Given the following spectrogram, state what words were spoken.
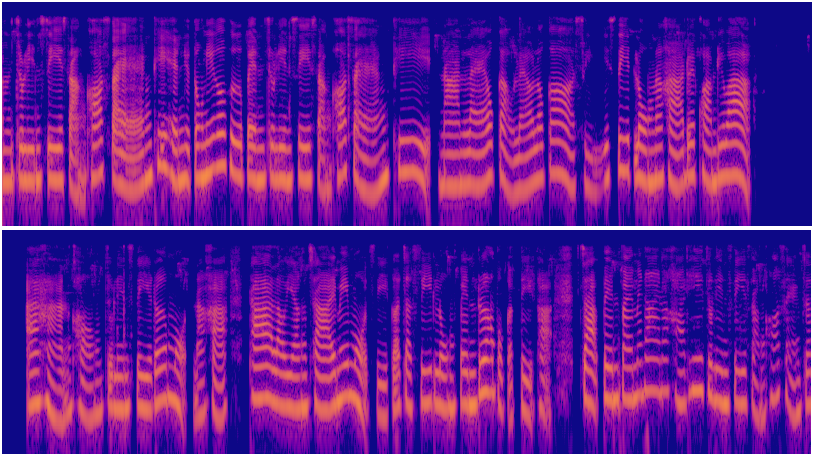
ำจุลินทรีย์สังเคราะห์แสงที่เห็นอยู่ตรงนี้ก็คือเป็นจุลินทรีย์สังเคราะห์แสงที่นานแล้วเก่าแล้วแล้วก็สีซีดลงนะคะ ด้วยความที่ว่า อาหารของจุลินทรีย์เริ่มหมดนะคะ ถ้าเรายังใช้ไม่หมดสีก็จะซีดลงเป็นเรื่องปกติค่ะ จะเป็นไปไม่ได้นะคะ ที่จุลินทรีย์สังเคราะห์แสงจะ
